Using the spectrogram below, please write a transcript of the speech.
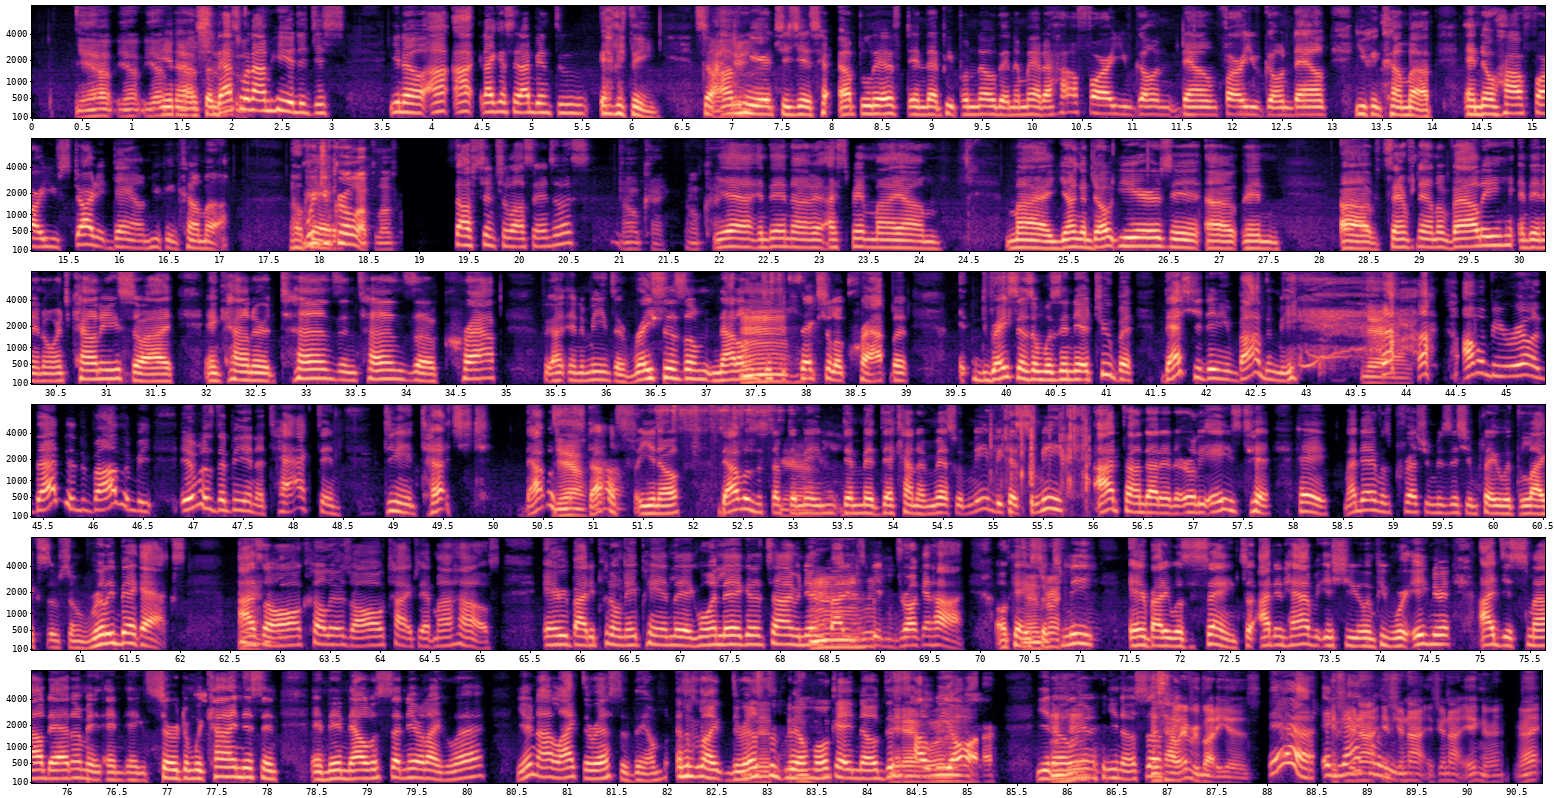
yep yeah, yeah, you know so that's absolutely. what i'm here to just you know i, I like i said i've been through everything. So i i'm hear you. here to just uplift and let people know that no matter how far you've gone down far you've gone down you can come up. And know how far you started down you can come up. Where'd you okay? grow up love? South central los angeles. Okay okay. Yeah and then uh, i spent my um my young adult years in uh in uh, San Fernando Valley and then in Orange County. So I encountered tons and tons of crap uh, in the means of racism, not only just the mm sexual crap, but it- racism was in there too. But that shit didn't even bother me. yeah I'm gonna be real. That didn't bother me. It was the being attacked and being touched. That was the yeah stuff, you know. That was the stuff that yeah made that made that kind of mess with me because to me, I found out at an early age that hey, my dad was a professional musician, played with the likes of some really big acts. I mm saw all colors, all types at my house. Everybody put on their pen leg, one leg at a time, and everybody was hmm getting drunk and high. Okay, that's so right to me, everybody was the same. So I didn't have an issue and people were ignorant. I just smiled at them and, and, and served them with kindness. And, and then all of a sudden they were like, what? You're not like the rest of them. And I'm like, the rest of them, okay, no, this is yeah how we are. You know, hmm you know, This so is how everybody is. yeah, If you're not, if you're not, if you're not ignorant, right?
